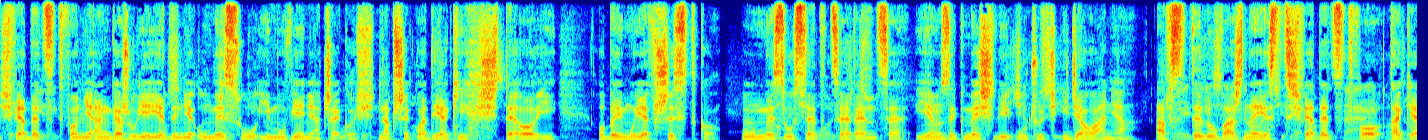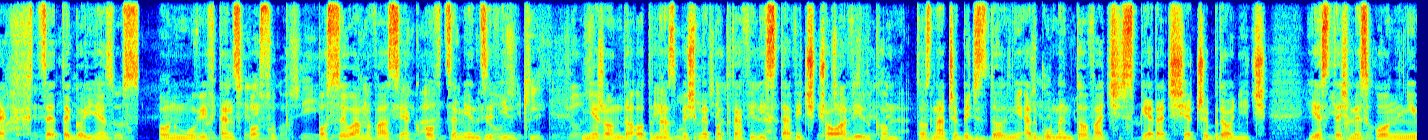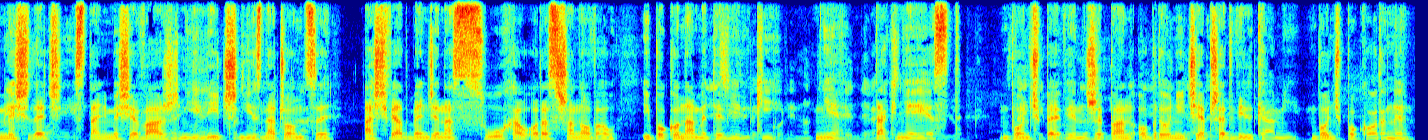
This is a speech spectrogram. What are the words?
Świadectwo nie angażuje jedynie umysłu i mówienia czegoś, na przykład jakichś teorii. Obejmuje wszystko. Umysł, serce, ręce, język myśli, uczuć i działania. A w stylu ważne jest świadectwo, tak jak chce tego Jezus. On mówi w ten sposób: Posyłam was jak owce między wilki. Nie żąda od nas, byśmy potrafili stawić czoła wilkom, to znaczy być zdolni argumentować, spierać się czy bronić. Jesteśmy skłonni myśleć, stańmy się ważni, liczni, znaczący, a świat będzie nas słuchał oraz szanował i pokonamy te wilki. Nie, tak nie jest. Bądź pewien, że Pan obroni cię przed wilkami. Bądź pokorny.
